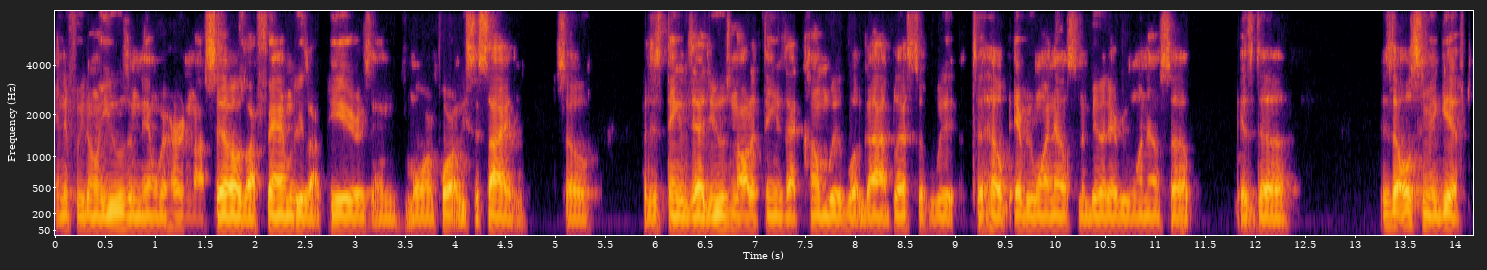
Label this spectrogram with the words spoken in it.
and if we don't use them, then we're hurting ourselves, our families, our peers, and more importantly, society. So I just think that using all the things that come with what God blessed us with to help everyone else and to build everyone else up is the is the ultimate gift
